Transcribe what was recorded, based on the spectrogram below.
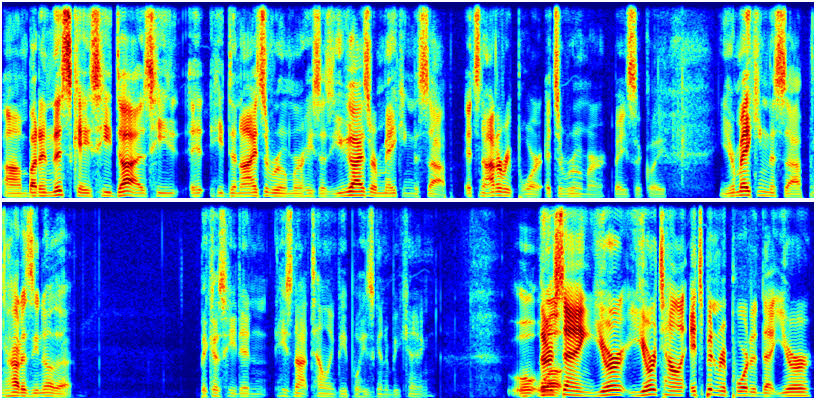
um, but in this case he does. He it, he denies the rumor. He says, "You guys are making this up. It's not a report. It's a rumor. Basically, you're making this up How does he know that? because he didn't. He's not telling people he's going to be king." Well, They're well, saying you're you're telling. It's been reported that you're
